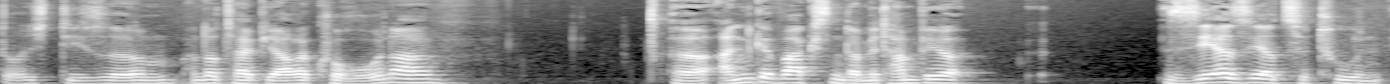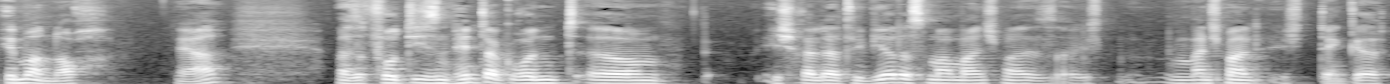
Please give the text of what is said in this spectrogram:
durch diese anderthalb Jahre Corona äh, angewachsen. Damit haben wir sehr, sehr zu tun, immer noch. Ja, also vor diesem Hintergrund, äh, ich relativiere das mal manchmal. Ich, manchmal, ich denke,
